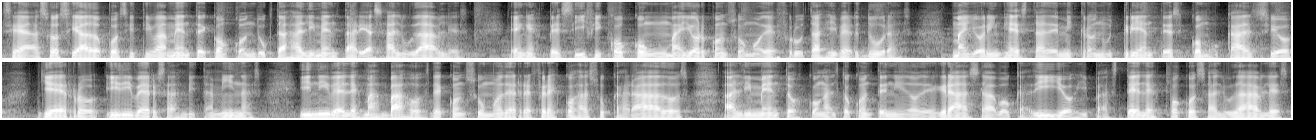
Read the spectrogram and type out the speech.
se ha asociado positivamente con conductas alimentarias saludables, en específico con un mayor consumo de frutas y verduras, mayor ingesta de micronutrientes como calcio, hierro y diversas vitaminas, y niveles más bajos de consumo de refrescos azucarados, alimentos con alto contenido de grasa, bocadillos y pasteles poco saludables,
